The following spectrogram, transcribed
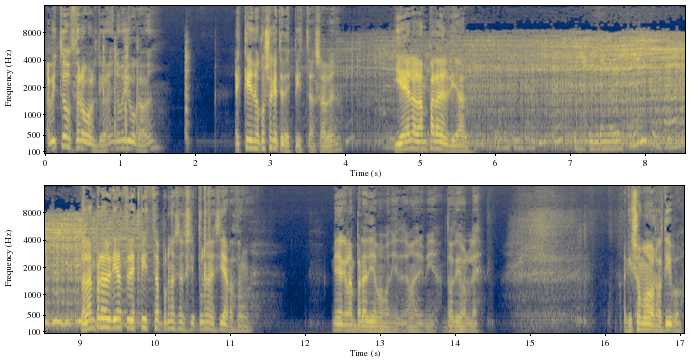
¿Has visto? 0 voltios, ¿eh? No me he equivocado, ¿eh? Es que hay una cosa que te despista, ¿sabes? Y es la lámpara del dial. La lámpara del dial te despista por una, por una sencilla razón. Mira qué día más bonita, madre mía. Dos dios LED. Aquí somos ahorrativos.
